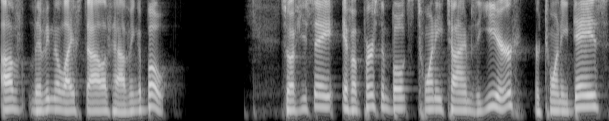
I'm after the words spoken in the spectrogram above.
of living the lifestyle of having a boat. So if you say if a person boats 20 times a year or 20 days,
